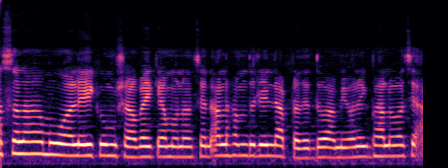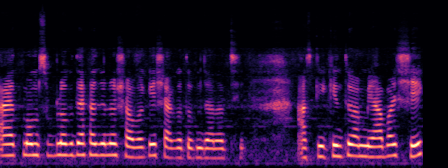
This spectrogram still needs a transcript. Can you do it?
আসসালামু আলাইকুম, সবাই কেমন আছেন? আলহামদুলিল্লাহ, আপনাদের তো আমি অনেক ভালো আছি। আয়াত মমস ব্লগ দেখার জন্য সবাইকে স্বাগতম জানাচ্ছি। আজকে কিন্তু আমি আবার শেক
